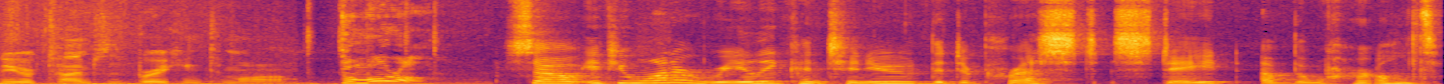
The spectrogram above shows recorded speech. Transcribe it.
New York Times is breaking tomorrow. Tomorrow? So, if you want to really continue the depressed state of the world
